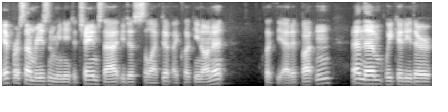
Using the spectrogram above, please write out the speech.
If for some reason we need to change that, you just select it by clicking on it, click the edit button, and then we could either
